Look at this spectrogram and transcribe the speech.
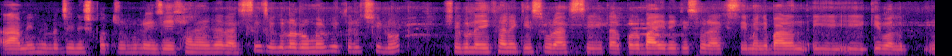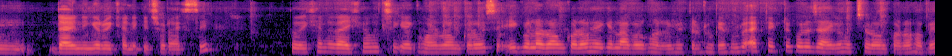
আর আমি হলো জিনিসপত্রগুলো এই যে এখানে এনে রাখছি, যেগুলো রুমের ভিতরে ছিল, সেগুলো এখানে কিছু রাখছি, তারপর বাইরে কিছু রাখছি মানে বারান কি বলে ডাইনিংয়ের ওইখানে কিছু রাখছি। তো এখানে রাইখা হচ্ছে গিয়ে ঘর রং করা হয়েছে। এইগুলা রং করা হয়ে গেলে আবার ঘরের ভিতরে ঢুকে ফেলব। একটা একটা করে জায়গা হচ্ছে রং করা হবে।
